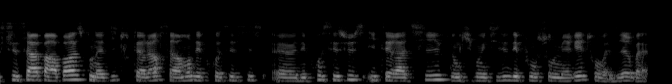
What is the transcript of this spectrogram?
c'est ça, par rapport à ce qu'on a dit tout à l'heure, c'est vraiment des processus, des processus itératifs. Donc, ils vont utiliser des fonctions de mérite. On va dire, bah,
